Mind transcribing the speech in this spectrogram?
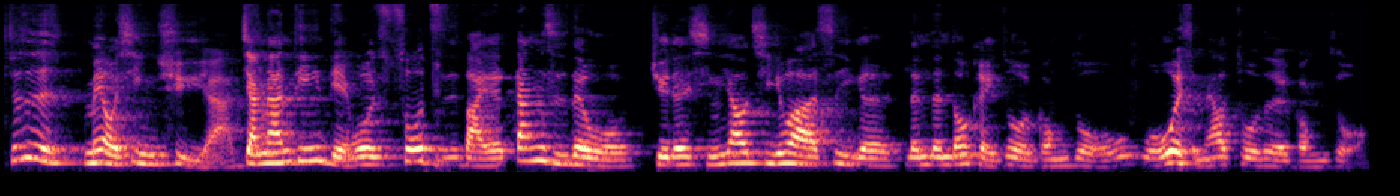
就是没有兴趣呀、啊，讲难听一点，我说直白的，当时的我觉得行销企划是一个人人都可以做的工作，我我为什么要做这个工作？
